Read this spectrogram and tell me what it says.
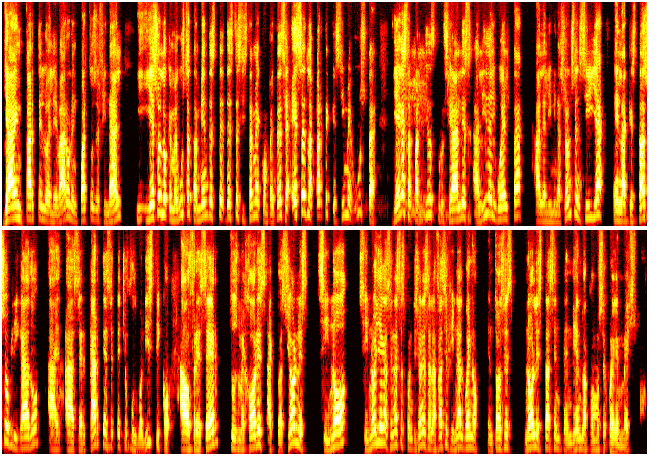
ya en parte lo elevaron en cuartos de final Y, eso es lo que me gusta también de este, de este sistema de competencia. Esa es la parte que sí me gusta. Llegas a partidos cruciales, a ida y vuelta, a la eliminación sencilla en la que estás obligado a, acercarte a ese techo futbolístico, a ofrecer tus mejores actuaciones. Si no, si no llegas en estas condiciones a la fase final, bueno, entonces no le estás entendiendo a cómo se juega en México.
